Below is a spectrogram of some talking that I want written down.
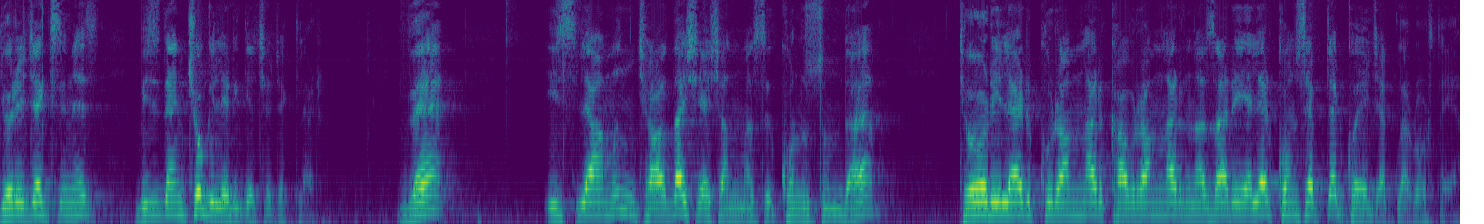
göreceksiniz bizden çok ileri geçecekler. Ve İslam'ın çağdaş yaşanması konusunda teoriler, kuramlar, kavramlar, nazariyeler, konseptler koyacaklar ortaya.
